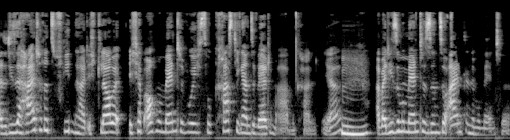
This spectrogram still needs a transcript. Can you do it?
Also diese heitere Zufriedenheit. Ich glaube, ich habe auch Momente, wo ich so krass die ganze Welt umarmen kann. Ja. Mhm. Aber diese Momente sind so einzelne Momente.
